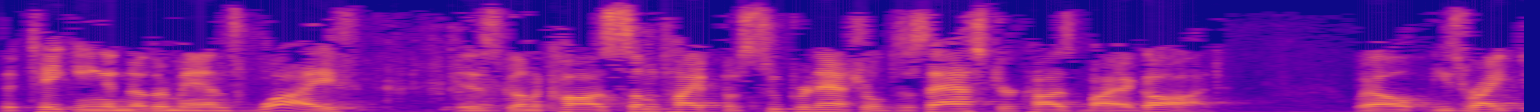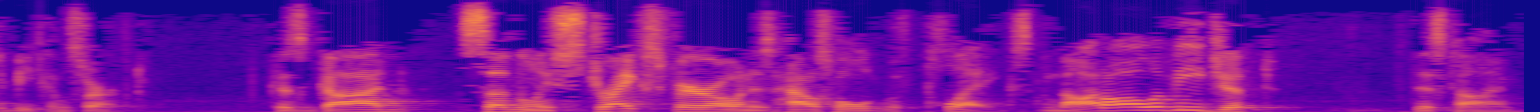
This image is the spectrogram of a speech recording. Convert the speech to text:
that taking another man's wife is going to cause some type of supernatural disaster caused by a god. Well, he's right to be concerned. Because God suddenly strikes Pharaoh and his household with plagues. Not all of Egypt this time.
